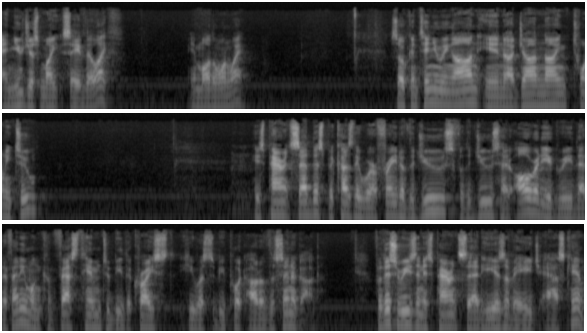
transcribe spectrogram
And you just might save their life in more than one way. So, continuing on in uh, John 9 22, his parents said this because they were afraid of the Jews, for the Jews had already agreed that if anyone confessed him to be the Christ, he was to be put out of the synagogue. For this reason, his parents said, He is of age, ask him.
